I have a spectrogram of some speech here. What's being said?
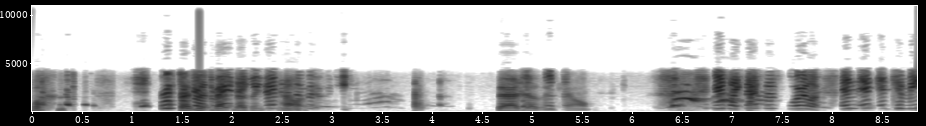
Richard That- goes, that doesn't count. movie. that doesn't count. He's like, that's a spoiler. And, and, and to me,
